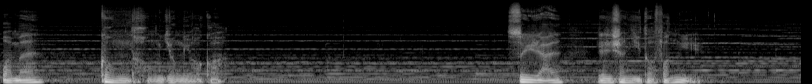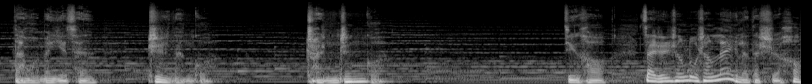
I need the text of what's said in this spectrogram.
我们共同拥有过。虽然人生已多风雨，但我们也曾稚嫩过，纯真过。今后在人生路上累了的时候，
